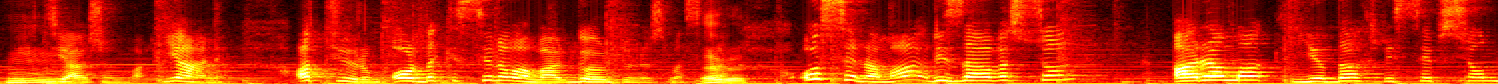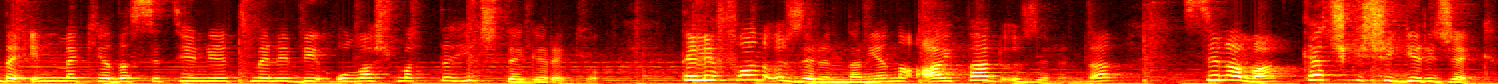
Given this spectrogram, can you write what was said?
Hmm. ihtiyacın var. Yani atıyorum oradaki sinema var gördünüz mesela. Evet. O sinema rezervasyon aramak ya da resepsiyonda inmek ya da site yönetmeni bir ulaşmakta hiç de gerek yok. Telefon üzerinden ya da iPad üzerinden sinema kaç kişi girecek,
